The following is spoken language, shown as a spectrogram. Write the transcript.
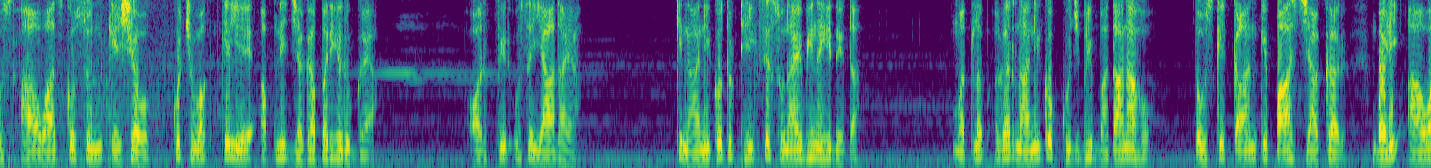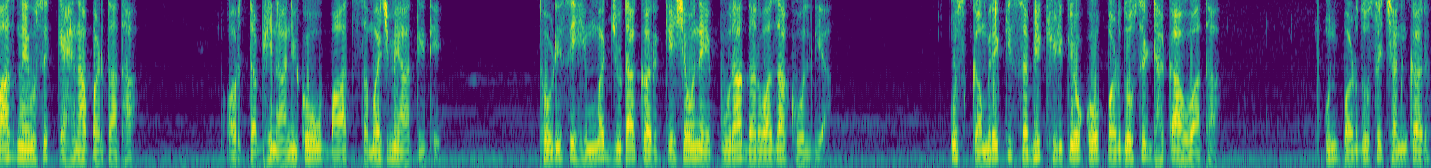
उस आवाज़ को सुन केशव कुछ वक्त के लिए अपनी जगह पर ही रुक गया और फिर उसे याद आया कि नानी को तो ठीक से सुनाई भी नहीं देता। मतलब अगर नानी को कुछ भी बताना हो तो उसके कान के पास जाकर बड़ी आवाज़ में उसे कहना पड़ता था। और तभी नानी को वो बात समझ में आती थी। थोड़ी सी हिम्मत जुटाकर केशव ने पूरा दरवाज़ा खोल दिया। उस कमरे की सभी खिड़कियों को पर्दों से ढका हुआ था। उन पर्दों से छनकर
